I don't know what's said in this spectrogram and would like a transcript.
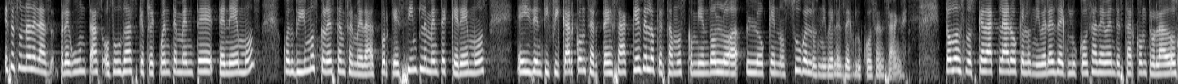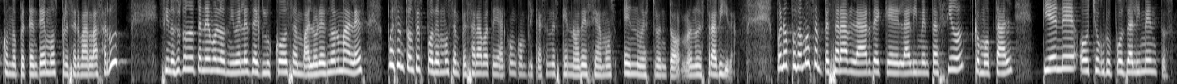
Esa es una de las preguntas o dudas que frecuentemente tenemos cuando vivimos con esta enfermedad porque simplemente queremos identificar con certeza qué es de lo que estamos comiendo lo, lo que nos sube los niveles de glucosa en sangre. Todos nos queda claro que los niveles de glucosa deben de estar controlados cuando pretendemos preservar la salud. Si nosotros no tenemos los niveles de glucosa en valores normales, pues entonces podemos empezar a batallar con complicaciones que no deseamos en nuestro entorno, en nuestra vida. Bueno, pues vamos a empezar a hablar de que la alimentación como tal tiene ocho grupos de alimentos.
